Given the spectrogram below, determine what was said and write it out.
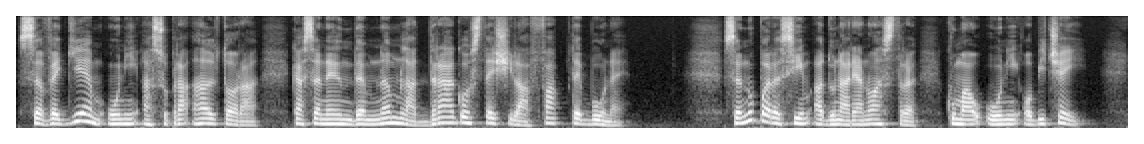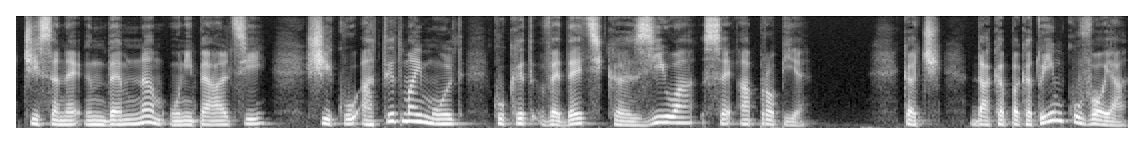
Să veghem unii asupra altora, ca să ne îndemnăm la dragoste și la fapte bune – să nu părăsim adunarea noastră, cum au unii obicei, ci să ne îndemnăm unii pe alții și cu atât mai mult cu cât vedeți că ziua se apropie. Căci, dacă păcătuim cu voia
